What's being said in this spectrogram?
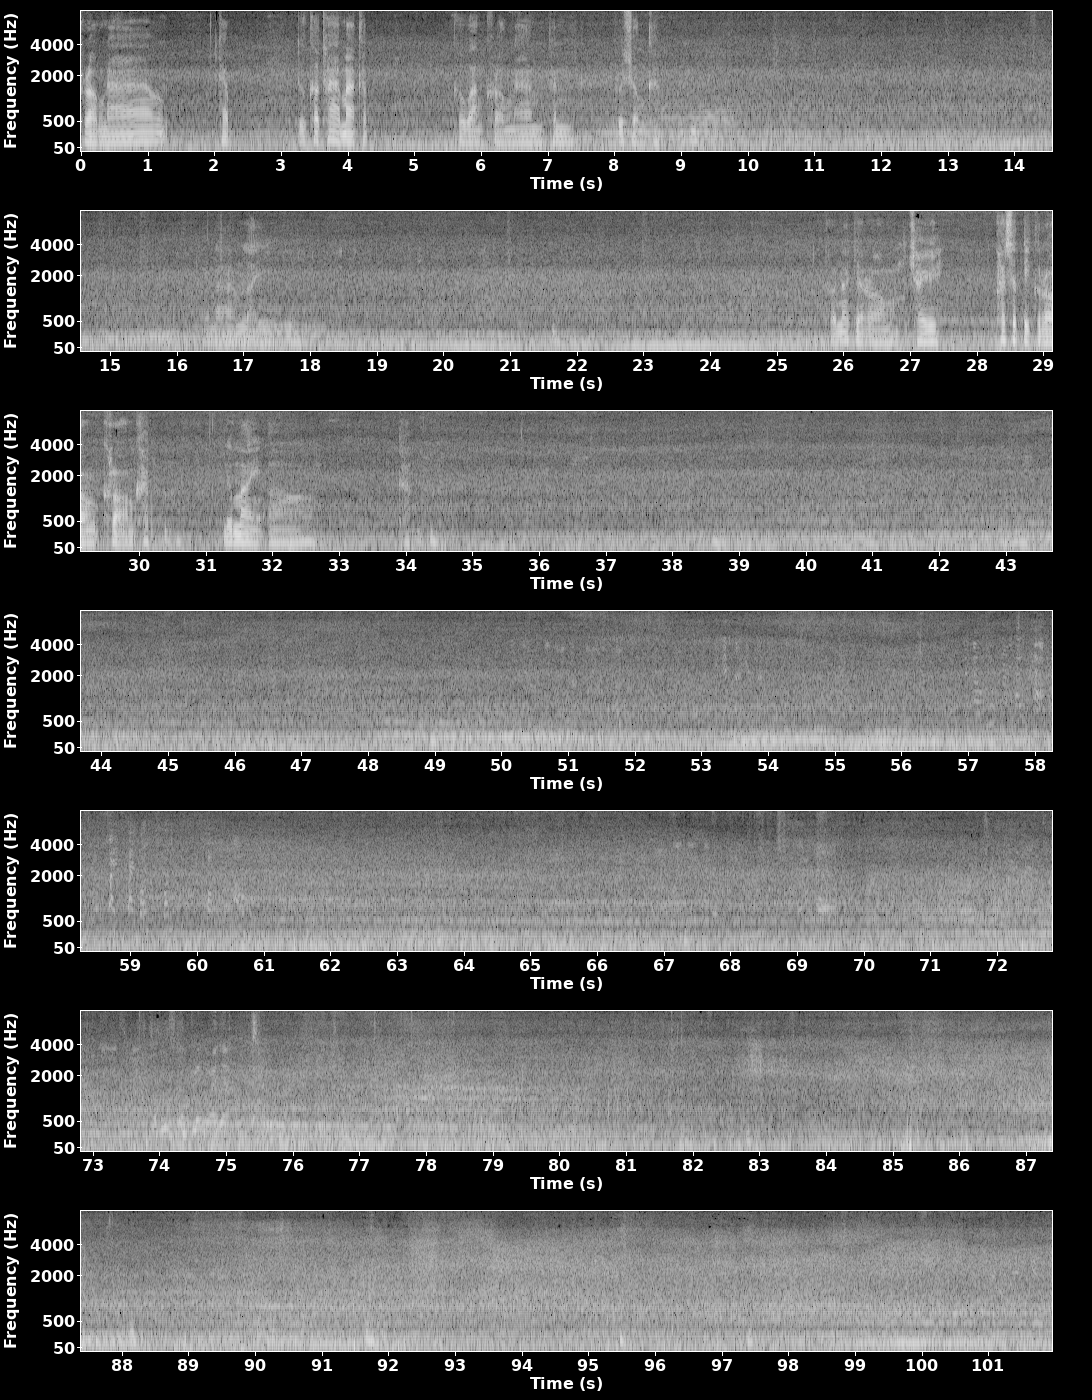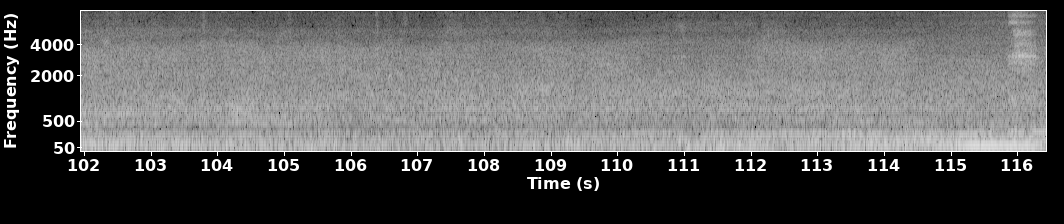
คลองน้ำครับ ดูเข้าท่ามากครับเขาวางคลองน้ำท่านผู้ชมครับ น้ำไหลเขาน่าจะรองใช้ พลาสติกรองคลองครับ หรือไม่อ๋อ full stop drain right there. Yeah.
